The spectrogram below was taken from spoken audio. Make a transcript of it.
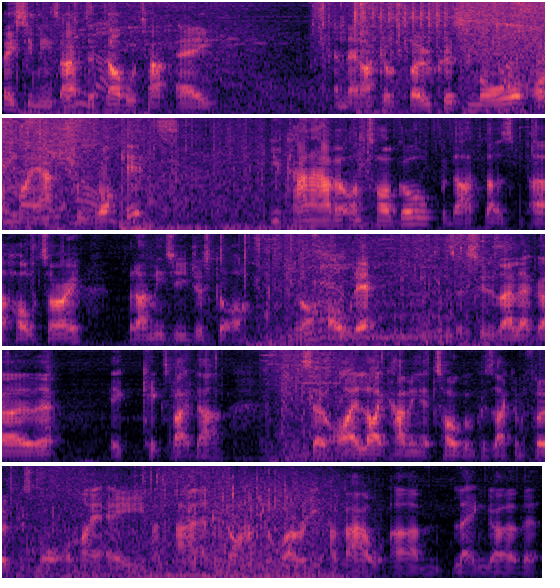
Basically means I have to double tap A and then I can focus more on my actual rockets. You can have it on toggle, but that does uh, hold, sorry. But that means you just gotta you gotta hold it. As soon as I let go of it, it kicks back down. So I like having it toggle because I can focus more on my aim and not have to worry about um, letting go of it.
